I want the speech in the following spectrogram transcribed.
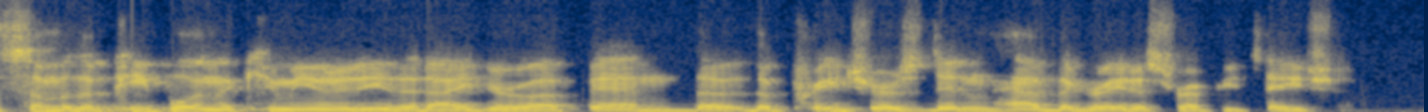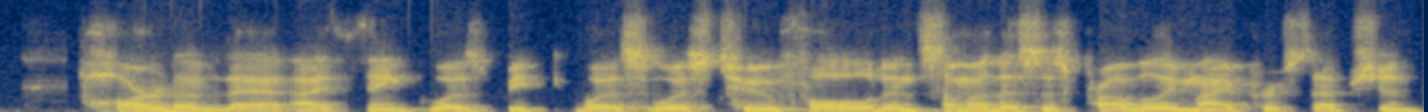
Some of the people in the community that I grew up in, the the preachers didn't have the greatest reputation. Part of that, I think, was be, was was twofold, and some of this is probably my perception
